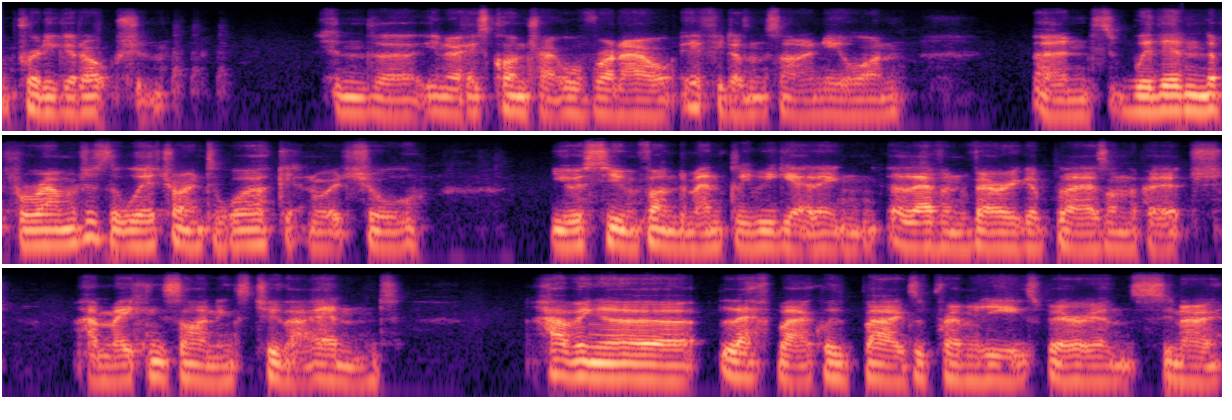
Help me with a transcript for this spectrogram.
a pretty good option. In the, you know, his contract will run out if he doesn't sign a new one, and within the parameters that we're trying to work in, which will you assume fundamentally be getting eleven very good players on the pitch and making signings to that end. Having a left back with bags of Premier League experience, you know,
